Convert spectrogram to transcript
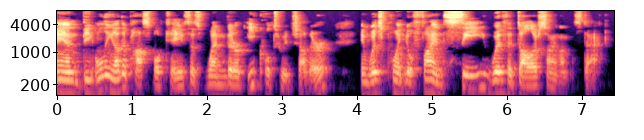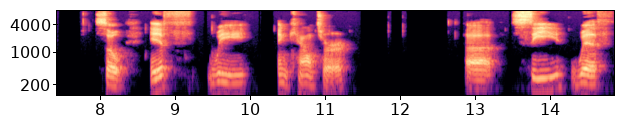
and the only other possible case is when they're equal to each other, in which point you'll find C with a dollar sign on the stack. So if we encounter uh, C with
